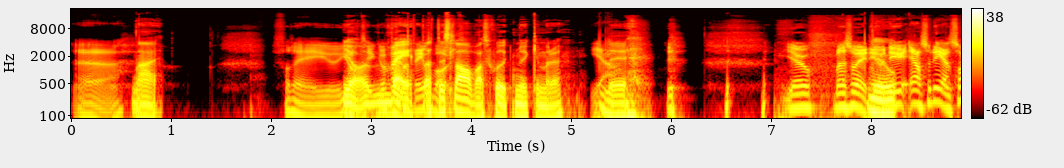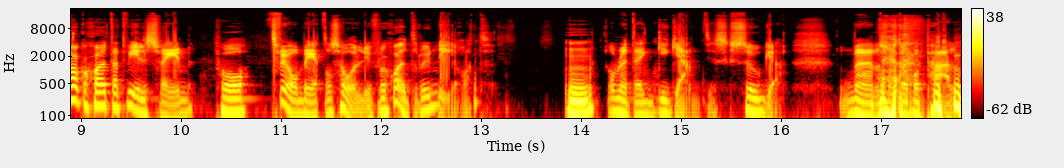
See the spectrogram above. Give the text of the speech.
det. Eh, Nej, för det är ju... jag, själv vet att det slarvas sjukt mycket med det. Ja. det Jo, men så är det ju. Det är, alltså det är en sak att skjuta ett vildsvin på två meters håll för då skjuter du ju neråt. mm, Om det inte är en gigantisk sugga. Men som står på pall.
